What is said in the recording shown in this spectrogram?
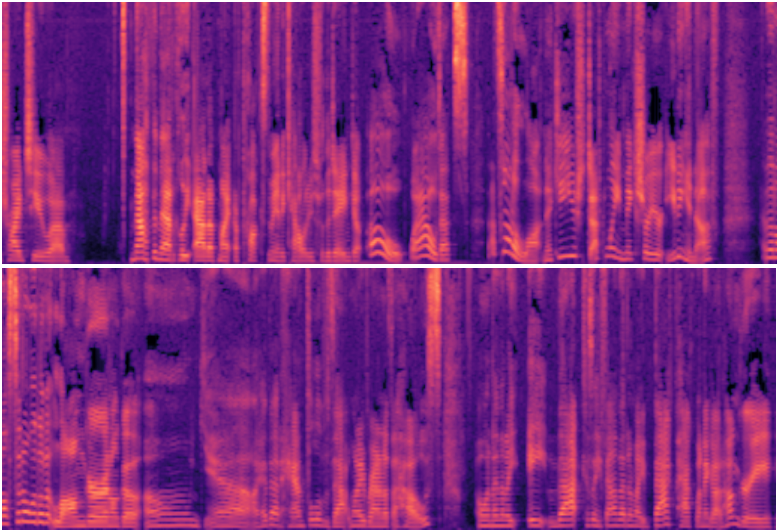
tried to uh, mathematically add up my approximated calories for the day and go, oh, wow, that's that's not a lot, Nikki. You should definitely make sure you're eating enough. And then I'll sit a little bit longer and I'll go, oh, yeah, I had that handful of that when I ran out the house. Oh, and then I ate that because I found that in my backpack when I got hungry.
